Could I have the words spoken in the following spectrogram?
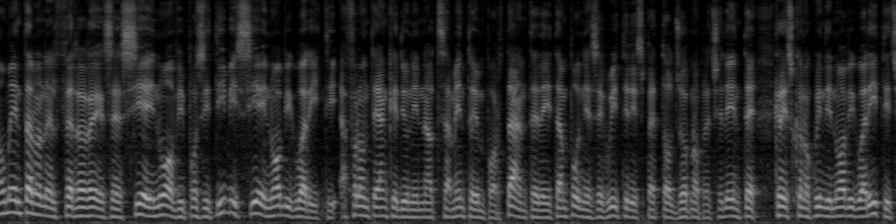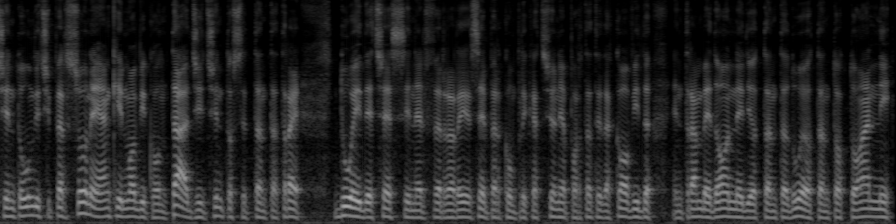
Aumentano nel Ferrarese sia i nuovi positivi sia i nuovi guariti, a fronte anche di un innalzamento importante dei tamponi eseguiti rispetto al giorno precedente. Crescono quindi i nuovi guariti, 111 persone e anche i nuovi contagi, 173. Due i decessi nel Ferrarese per complicazioni apportate da Covid, entrambe donne di 82 e 88 anni,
